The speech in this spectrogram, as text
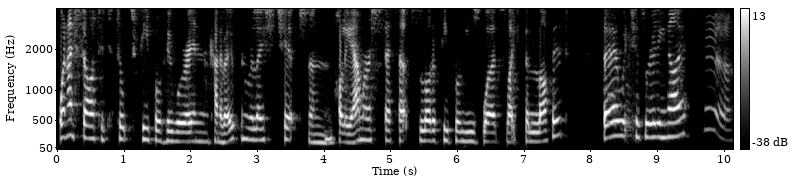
when I started to talk to people who were in kind of open relationships and polyamorous setups, a lot of people use words like beloved there, which is really nice. Yeah.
